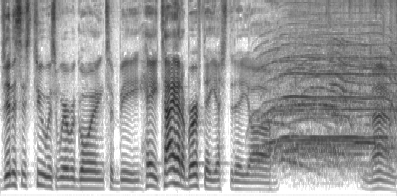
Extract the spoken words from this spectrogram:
Genesis 2 is where we're going to be. Hey, Ty had a birthday yesterday, y'all. Man.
